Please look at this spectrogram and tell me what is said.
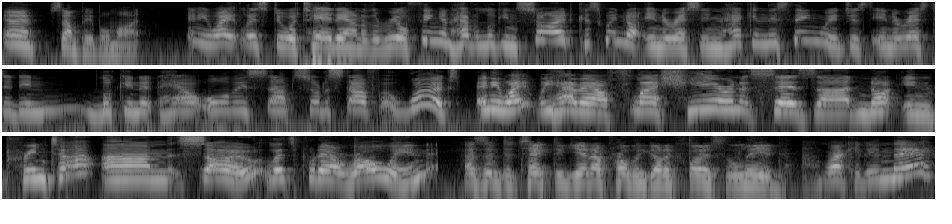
eh, some people might. Anyway, let's do a teardown of the real thing and have a look inside because we're not interested in hacking this thing. We're just interested in looking at how all this um, sort of stuff works. Anyway, we have our flash here and it says uh, not in printer. Um, so let's put our roll in. Hasn't detected yet. I've probably got to close the lid. Whack it in there.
